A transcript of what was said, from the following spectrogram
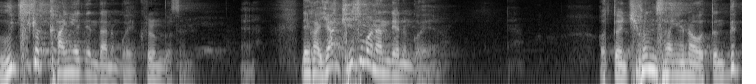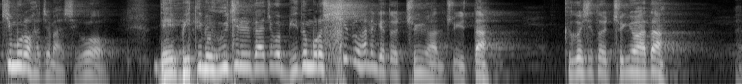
의지가 강해야 된다는 거예요 그런 것은. 예. 내가 약해지면 안 되는 거예요. 어떤 현상이나 어떤 느낌으로 하지 마시고 내 믿음의 의지를 가지고 믿음으로 시도하는 게 더 중요할 수 있다. 그것이 더 중요하다. 예.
